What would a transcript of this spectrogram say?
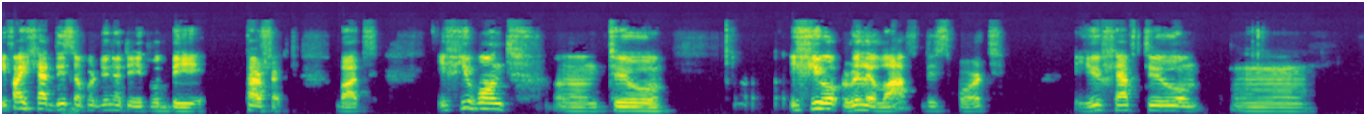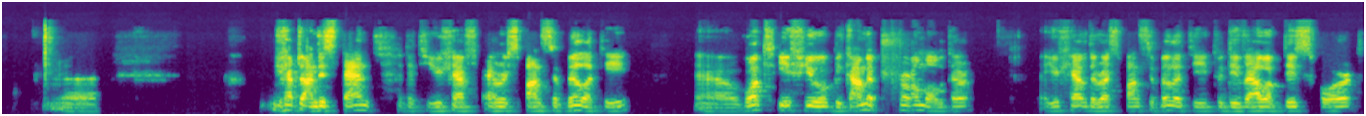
If I had this opportunity, it would be perfect. But if you want um, to, if you really love this sport, you have to um, uh, you have to understand that you have a responsibility. Uh, what if you become a promoter? You have the responsibility to develop this sport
